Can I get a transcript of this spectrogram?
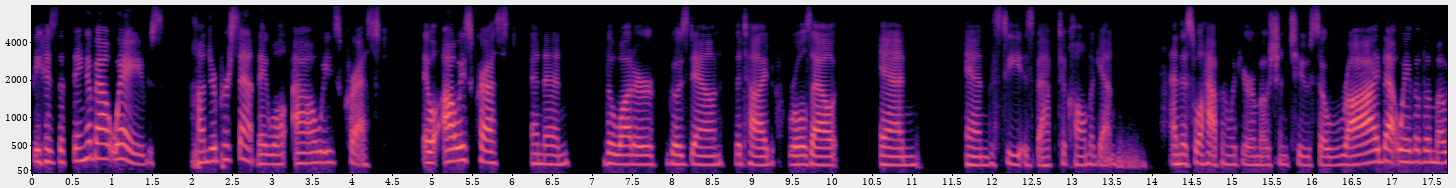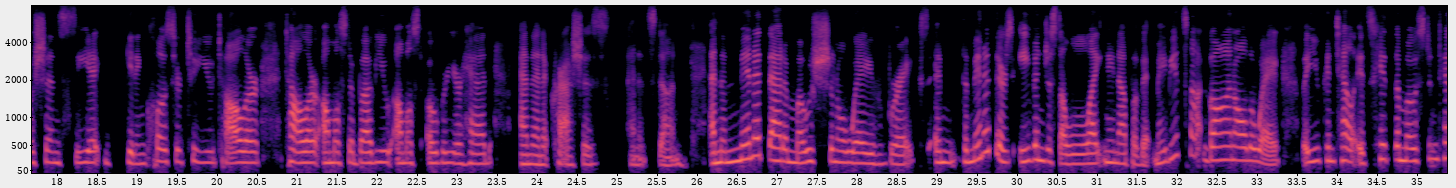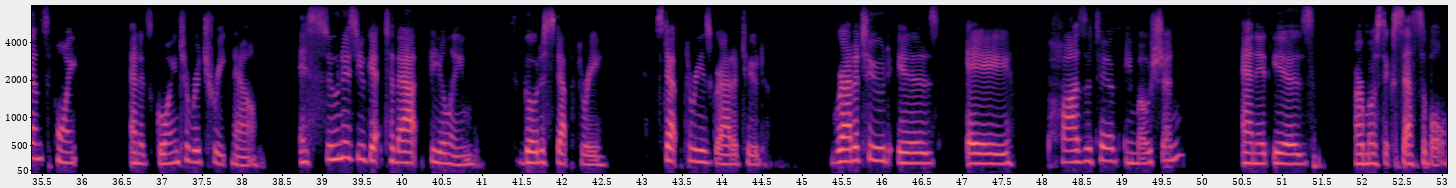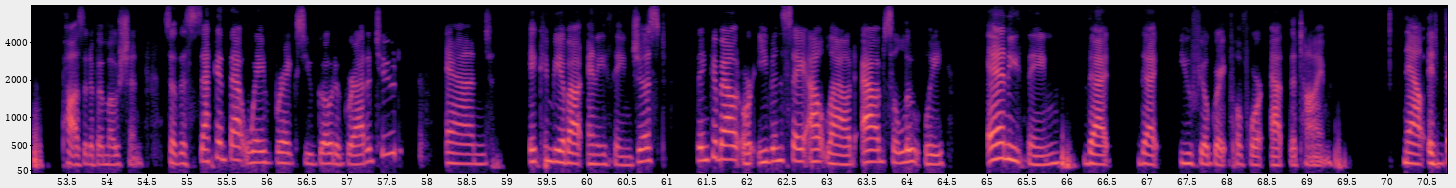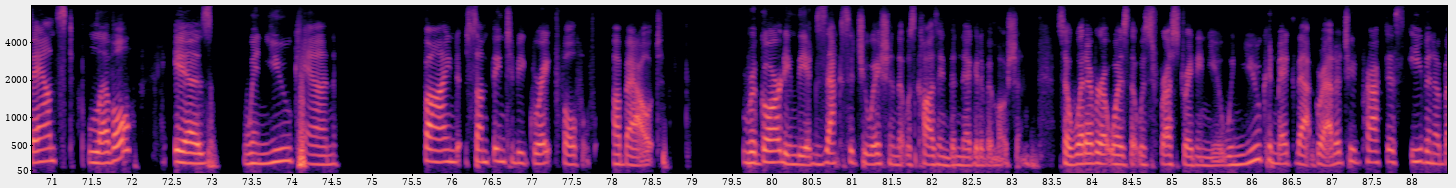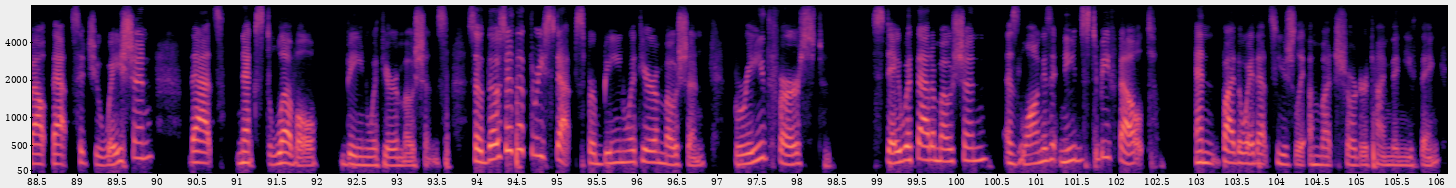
Because the thing about waves 100%, they will always crest. They will always crest, and then the water goes down, the tide rolls out, and and the sea is back to calm again. And this will happen with your emotion too. So ride that wave of emotion, see it getting closer to you, taller, taller, almost above you, almost over your head, and then it crashes and it's done. And the minute that emotional wave breaks, and the minute there's even just a lightening up of it, maybe it's not gone all the way, but you can tell it's hit the most intense point and it's going to retreat now. As soon as you get to that feeling, go to step three. Step three is gratitude. Gratitude is a positive emotion and it is our most accessible positive emotion. So the second that wave breaks, you go to gratitude, and it can be about anything. Just think about or even say out loud absolutely anything that that you feel grateful for at the time. Now, advanced level is when you can find something to be grateful about regarding the exact situation that was causing the negative emotion. So, whatever it was that was frustrating you, when you can make that gratitude practice even about that situation, that's next level being with your emotions. So, those are the three steps for being with your emotion. Breathe first, stay with that emotion as long as it needs to be felt. And by the way, that's usually a much shorter time than you think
